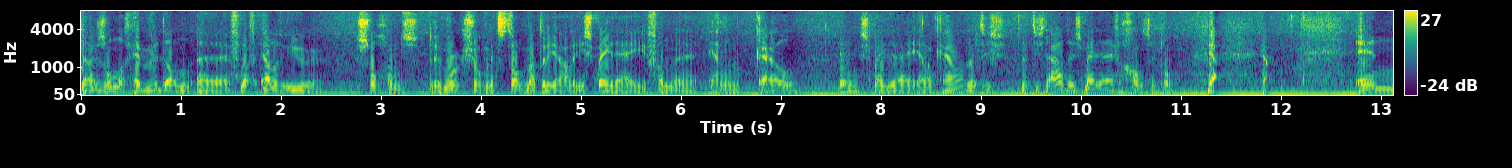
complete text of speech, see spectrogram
Nou, zondag hebben we dan vanaf 11 uur s ochtends de workshop met strandmaterialen in smederij van Ellen Kuil. smederij Ellen Kuil, dat is, dat is de oude smederij van Ganser, toch? Ja. ja. En uh,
